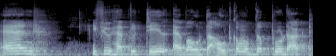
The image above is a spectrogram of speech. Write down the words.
and if you have to tell about the outcome of the product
